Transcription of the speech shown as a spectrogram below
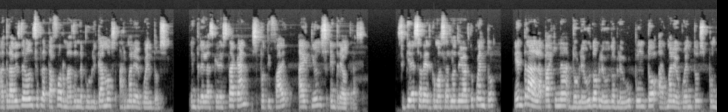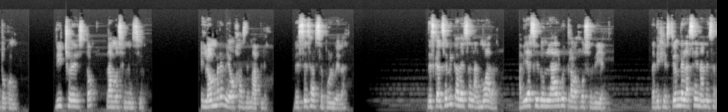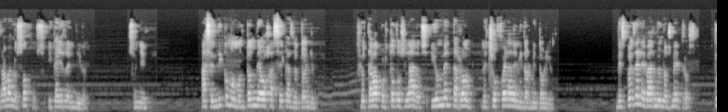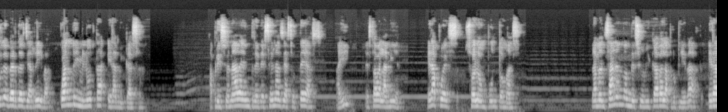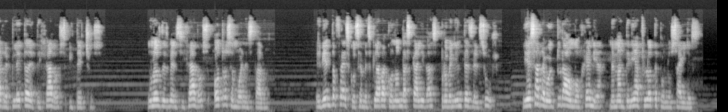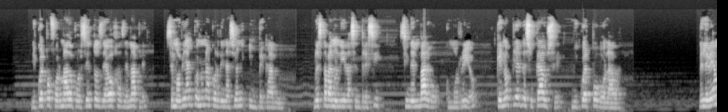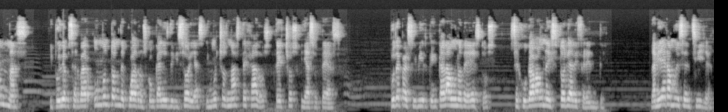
a través de 11 plataformas donde publicamos Armario de Cuentos, entre las que destacan Spotify, iTunes, entre otras. Si quieres saber cómo hacernos llegar tu cuento, entra a la página www.armariocuentos.com. Dicho esto, damos inicio. El hombre de hojas de maple, de César Sepúlveda. Descansé mi cabeza en la almohada. Había sido un largo y trabajoso día. La digestión de la cena me cerraba los ojos y caí rendido. Soñé. Ascendí como montón de hojas secas de otoño. Flotaba por todos lados y un ventarrón me echó fuera de mi dormitorio. Después de elevarme unos metros, pude ver desde arriba cuán diminuta era mi casa. Aprisionada entre decenas de azoteas, ahí estaba la mía. Era pues solo un punto más. La manzana en donde se ubicaba la propiedad era repleta de tejados y techos, unos desvencijados, otros en buen estado. El viento fresco se mezclaba con ondas cálidas provenientes del sur, y esa revoltura homogénea me mantenía a flote por los aires. Mi cuerpo formado por cientos de hojas de maple se movían con una coordinación impecable. No estaban unidas entre sí, sin embargo, como río, que no pierde su cauce, mi cuerpo volaba. Me levé aún más y pude observar un montón de cuadros con calles divisorias y muchos más tejados, techos y azoteas. Pude percibir que en cada uno de estos se jugaba una historia diferente. La mía era muy sencilla.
